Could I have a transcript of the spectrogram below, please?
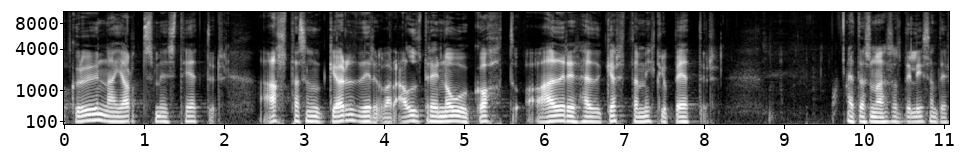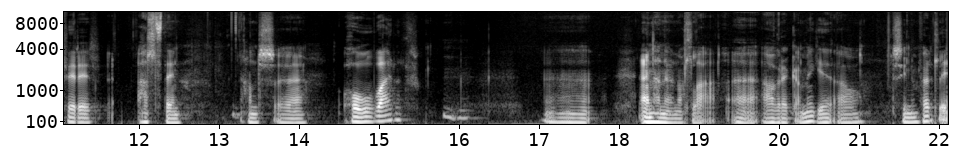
að gruna járnsmiðst hetur að allt það sem þú gjörðir var aldrei nógu gott og aðrir hefðu gjört það miklu betur Þetta er svona svolítið lýsandi fyrir Hallstein hans uh, hóværð uh, en hann er náttúrulega uh, afreika mikið á sínum ferli.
